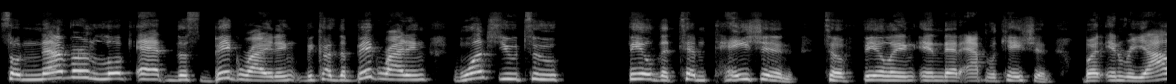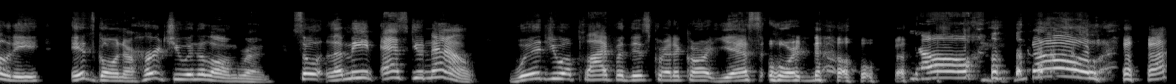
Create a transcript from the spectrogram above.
So never look at this big writing because the big writing wants you to feel the temptation to feeling in that application. But in reality, it's going to hurt you in the long run. So let me ask you now would you apply for this credit card? Yes or no? No. no.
